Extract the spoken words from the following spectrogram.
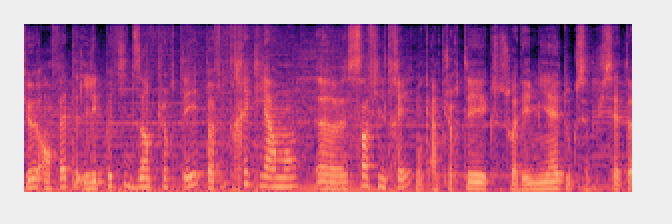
que, en fait, les petites impuretés peuvent très clairement s'infiltrer. Donc impuretés, que ce soit des miettes ou que ça puisse être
